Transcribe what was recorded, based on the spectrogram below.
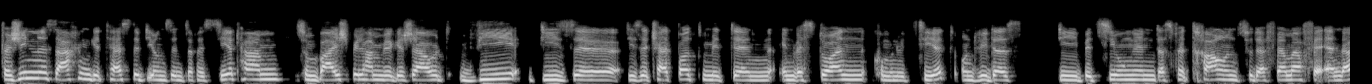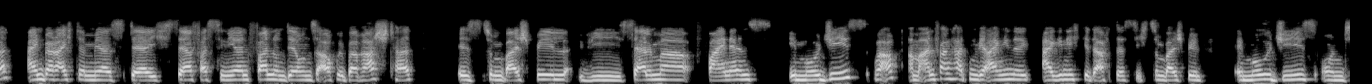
verschiedene Sachen getestet, die uns interessiert haben. Zum Beispiel haben wir geschaut, wie diese, diese Chatbot mit den Investoren kommuniziert und wie das die Beziehungen, das Vertrauen zu der Firma verändert. Ein Bereich, der mir, der ich sehr faszinierend fand und der uns auch überrascht hat, ist zum Beispiel, wie Selma Finance Emojis braucht. Am Anfang hatten wir eigentlich, gedacht, dass sich zum Beispiel Emojis und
